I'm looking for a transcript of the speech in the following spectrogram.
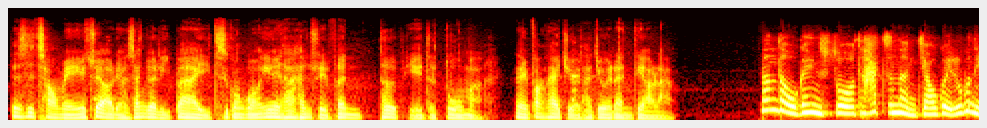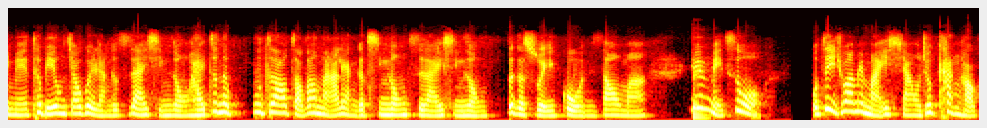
但是草莓最好两三个礼拜吃光光，因为它含水分特别的多嘛，那你放太久它就会烂掉啦。真的，我跟你说，它真的很娇贵。如果你没特别用“娇贵”两个字来形容，我还真的不知道找到哪两个形容词来形容这个水果，你知道吗？因为每次我我自己去外面买一箱，我就看好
